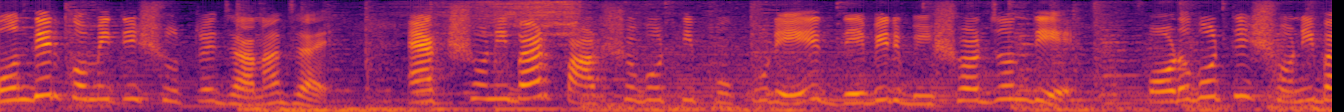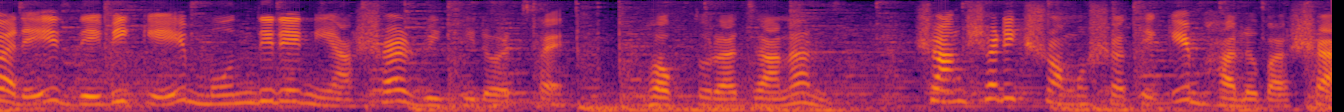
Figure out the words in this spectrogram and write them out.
মন্দির কমিটির সূত্রে জানা যায়, এক শনিবার পার্শ্ববর্তী পুকুরে দেবীর বিসর্জন দিয়ে পরবর্তী শনিবারে দেবীকে মন্দিরে নিয়ে আসার রীতি রয়েছে। ভক্তরা জানান, সাংসারিক সমস্যা থেকে ভালোবাসা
